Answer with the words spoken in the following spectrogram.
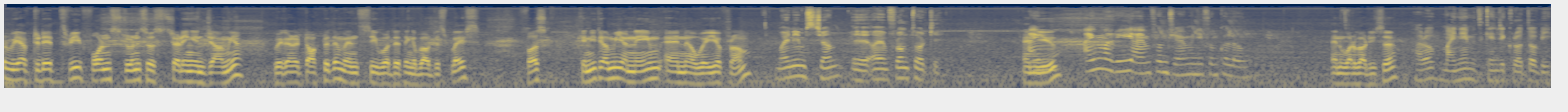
Well, we have today three foreign students who are studying in Jamia. We're going to talk to them and see what they think about this place. First, can you tell me your name and uh, where you're from? My name is Can. Uh, I am from Turkey. And I'm, you? I'm Marie. I'm from Germany, from Cologne. And what about you, sir? Hello, my name is Kenji Kurotobi.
